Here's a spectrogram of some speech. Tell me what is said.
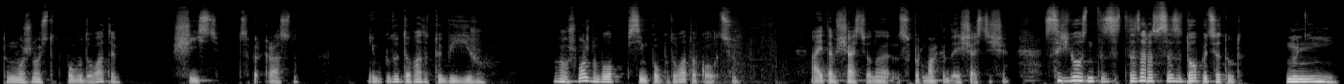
Тому можна ось тут побудувати. Шість, це прекрасно. І буду давати тобі їжу. Ну ж, можна було б всім побудувати околицю. А, і там щастя, вона супермаркет дає щастя ще. Серйозно, ти, ти зараз все затопиться тут. Ну ні.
